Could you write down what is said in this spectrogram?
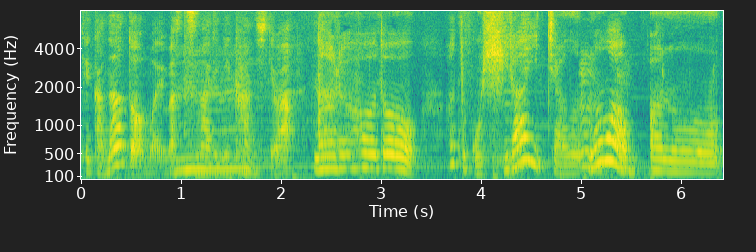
手かなとは思います。詰まりに関しては。なるほど。あとこう開いちゃうのは、うんうんあの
